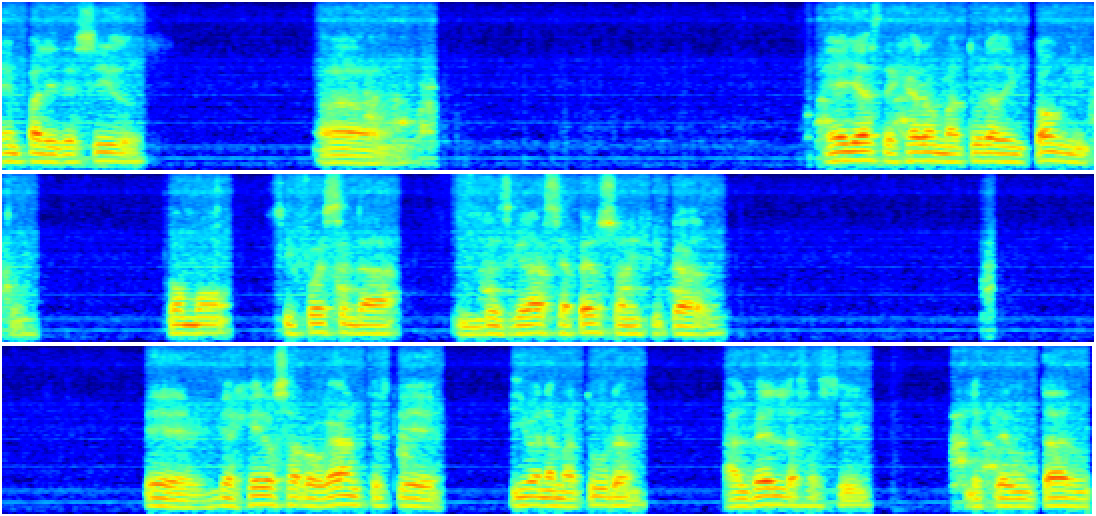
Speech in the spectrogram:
empalidecidos. Uh, ellas dejaron Matura de incógnito, como si fuesen la desgracia personificada. Eh, viajeros arrogantes que iban a Matura, al verlas así, les preguntaron,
